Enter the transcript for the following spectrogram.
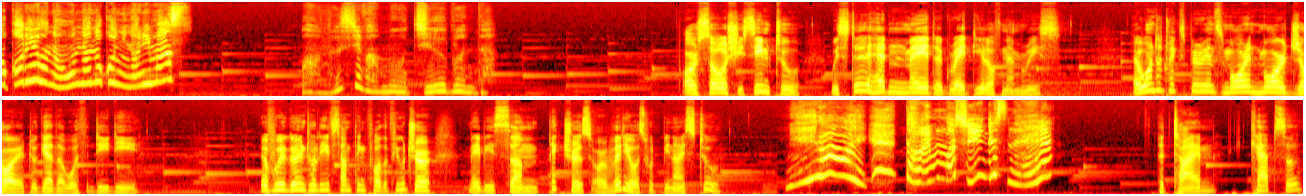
残るような女の子になりますお主はもう十分だ or so she seemed to. We still hadn't made a great deal of memories. I wanted to experience more and more joy together with DD. If we're going to leave something for the future, maybe some pictures or videos would be nice too. A time capsule?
